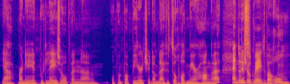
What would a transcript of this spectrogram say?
ja, wanneer je het moet lezen op een, op een papiertje. Dan blijft het toch wat meer hangen. En dat dus, je ook weet waarom.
